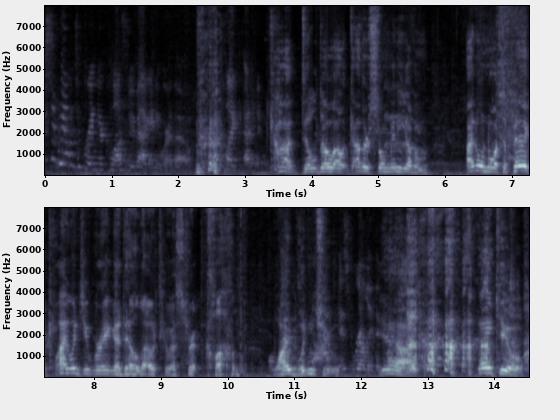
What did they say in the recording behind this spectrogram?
should be able to bring your colostomy bag anywhere, though. That's like a God, dildo. God, there's so many of them. I don't know what to pick. Why would you bring a dildo to a strip club? Why wouldn't you? Is really the Yeah. Thank you.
